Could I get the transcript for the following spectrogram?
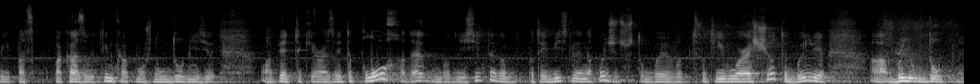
и показывают им, как можно удобнее сделать. Опять-таки, разве это плохо? Да? Вот действительно, как бы, потребитель хочет, чтобы вот, вот его расчеты были, а, были удобны.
